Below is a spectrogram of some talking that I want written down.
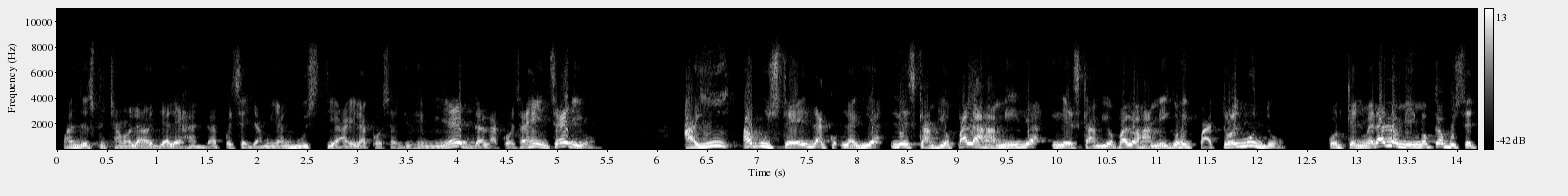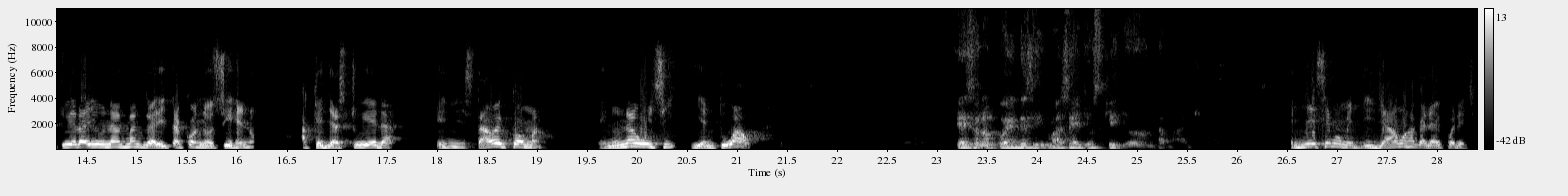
cuando escuchamos la voz de Alejandra, pues ella muy angustiada y la cosa, yo dije, mierda, la cosa es en serio. Ahí a ustedes la guía les cambió para la familia y les cambió para los amigos y para todo el mundo. Porque no era lo mismo que usted tuviera ahí una mangarita con oxígeno a que ya estuviera en estado de coma, en una UCI y entubado. Eso lo pueden decir más ellos que yo, don Tamayo. En ese momento, y ya vamos a calar por eso,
